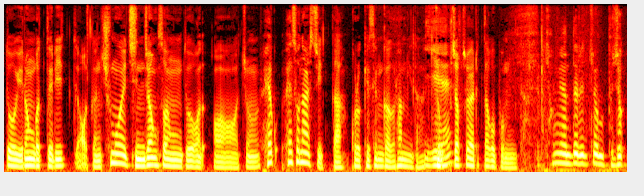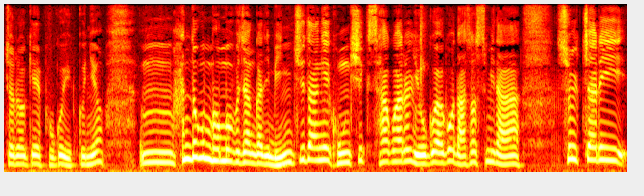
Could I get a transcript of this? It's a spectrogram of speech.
또 이런 것들이 어떤 추모의 진정성도 어좀 훼손할 수 있다 그렇게 생각을 합니다. 좀 예. 부적절했다고 봅니다. 청년들은 좀 부적절하게 보고 있군요. 음, 한동훈 법무부 장관이 민주당의 공식 사과를 요구하고 나섰습니다. 술자리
